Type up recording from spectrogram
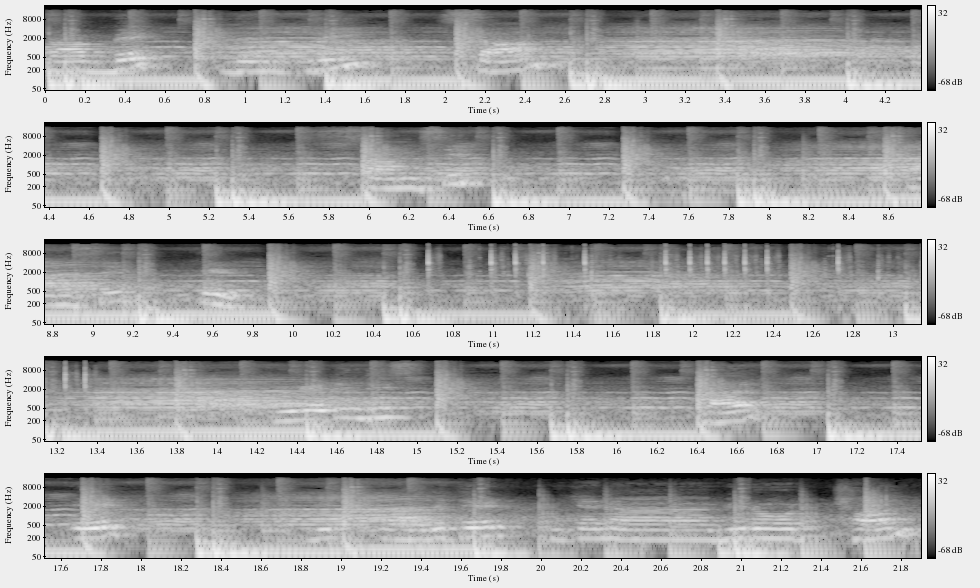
sabik then three sam. Samsip. Samsip eight you getting this? Third eight with, uh, with it we can uh, we wrote chon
